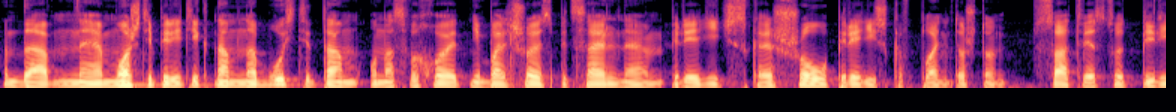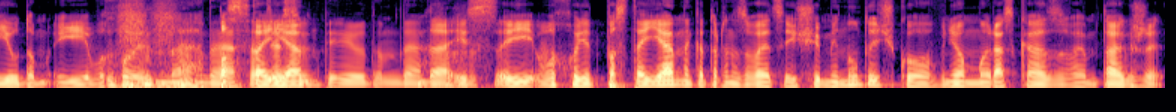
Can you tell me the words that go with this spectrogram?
Да, э, можете перейти к нам на Boosty, там у нас выходит небольшое специальное периодическое шоу, периодическое в плане то, что он соответствует периодам и выходит на постоянно. периодам, да. Да, и, с- и выходит постоянно, который называется еще минуточку. В нем мы рассказываем также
